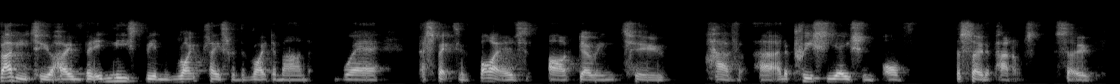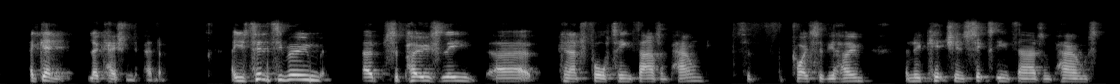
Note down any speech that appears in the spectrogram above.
value to your home, but it needs to be in the right place with the right demand where prospective buyers are going to have uh, an appreciation of the solar panels. So again, location dependent. A utility room uh, supposedly uh, can add fourteen thousand pound to the price of your home. A new kitchen, sixteen thousand pounds,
